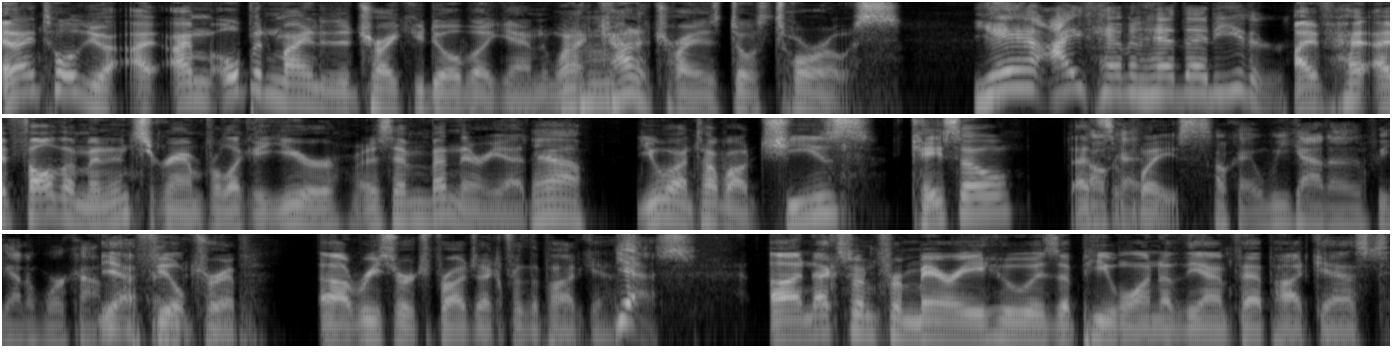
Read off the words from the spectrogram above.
And I told you, I, I'm open minded to try Qdoba again. What Mm-hmm. I gotta try is Dos Toros. Yeah, I haven't had that either. I've had I followed them on Instagram for like a year. I just haven't been there yet. Yeah. You want to talk about cheese, queso? That's the place. Okay, we gotta we gotta work on Yeah, field thing. trip, uh, research project for the podcast. Yes. Uh, next one from Mary, who is a P1 of the I'm Fat podcast.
